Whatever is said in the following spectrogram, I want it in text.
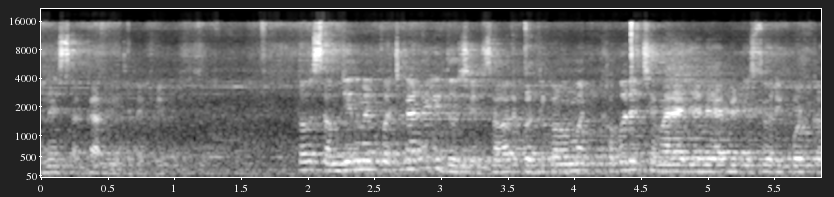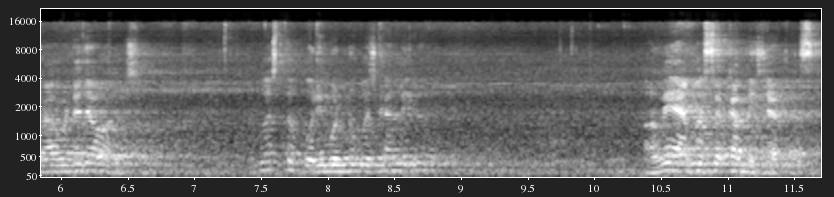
અને સકામી જ લખેલું તો સમજીને મેં પચકાણ લઈ લીધું છે. સવારે પ્રતિક્રમણમાં ખબર જ છે મારે આજે ડાયાબિટીસનો રિપોર્ટ કરવા માટે જવાનું છે. બસ તો પૂરી મોટું પચકાર લઈ લો. હવે આમાં સકામી જ થશે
